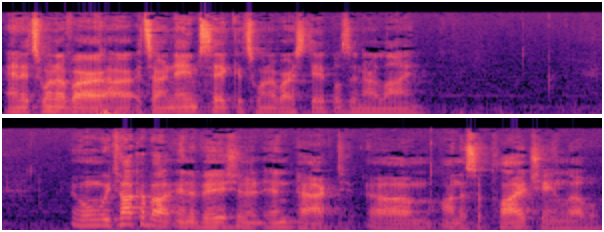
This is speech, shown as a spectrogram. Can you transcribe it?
And it's one of our, our it's our namesake. It's one of our staples in our line. And when we talk about innovation and impact um, on the supply chain level,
